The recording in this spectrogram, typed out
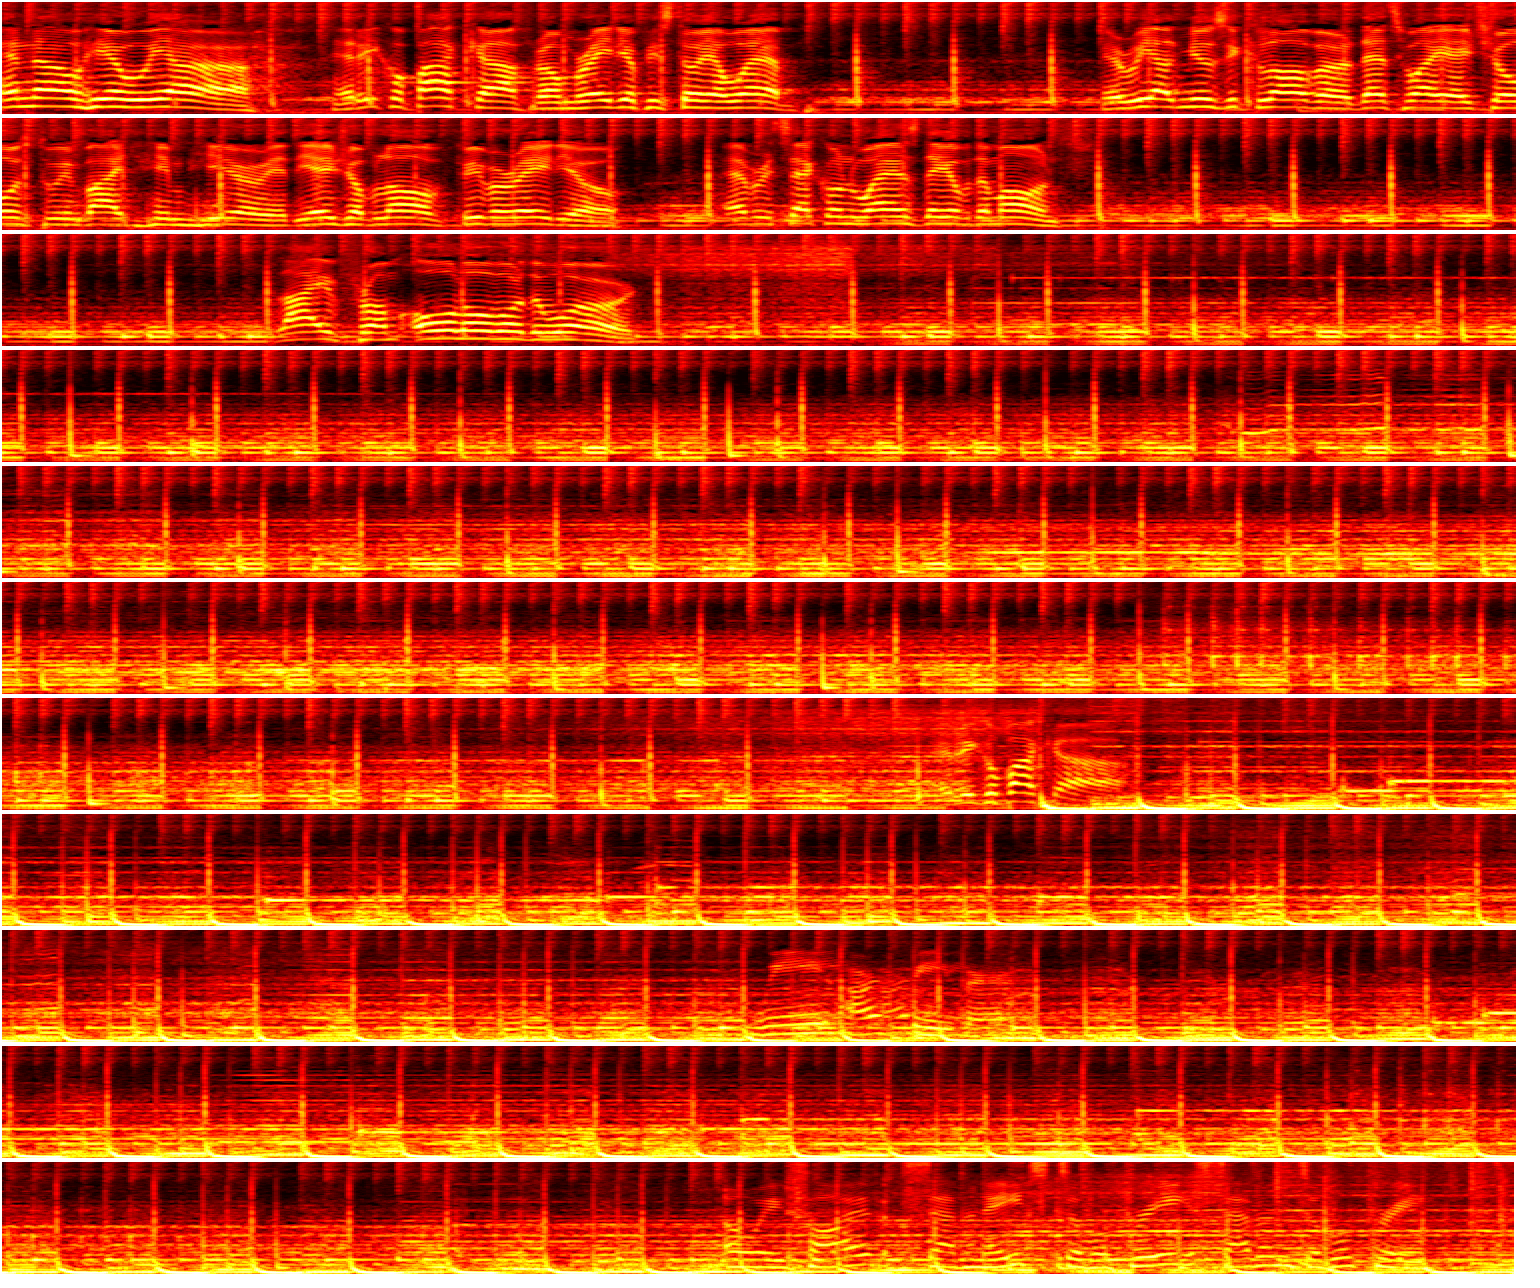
And now here we are, Enrico Pacca from Radio Pistoia Web. A real music lover, that's why I chose to invite him here at the Age of Love Phever Radio every second Wednesday of the month. Live from all over the world. Enrico Pacca. We five seven eight double three seven double three.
